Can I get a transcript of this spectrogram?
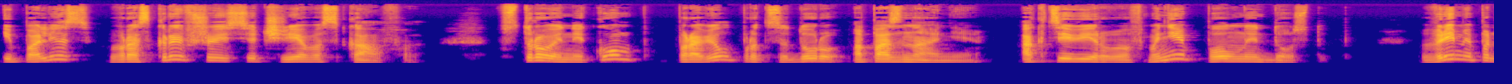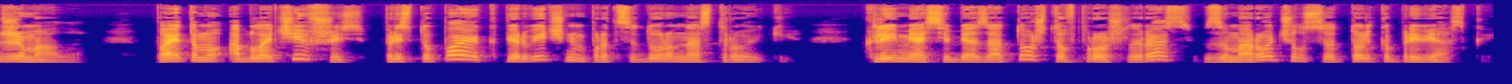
и полез в раскрывшееся чрево скафа. Встроенный комп провел процедуру опознания, активировав мне полный доступ. Время поджимало, поэтому, облачившись, приступаю к первичным процедурам настройки, клеймя себя за то, что в прошлый раз заморочился только привязкой.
